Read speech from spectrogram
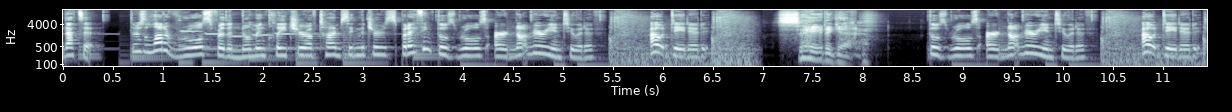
That's it. There's a lot of rules for the nomenclature of time signatures, but I think those rules are not very intuitive. Outdated. Say it again. Those rules are not very intuitive. Outdated.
